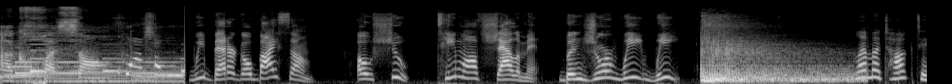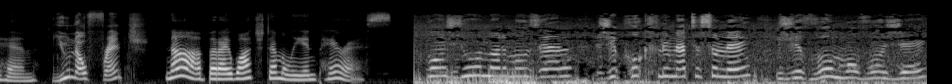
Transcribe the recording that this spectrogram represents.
A croissant. croissant. We better go buy some. Oh shoot, Timothy Chalamet. Bonjour, oui, oui. Lemma talk to him. You know French? Nah, but I watched Emily in Paris. Bonjour, mademoiselle. Je porte lunettes soleil. Je veux m'en venger.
